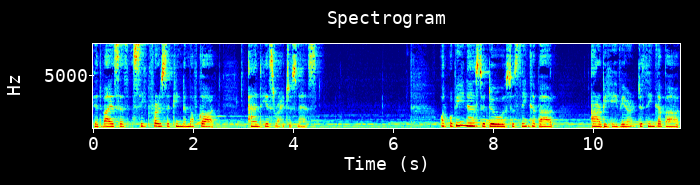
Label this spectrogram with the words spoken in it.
The advice is seek first the kingdom of God and His righteousness. What we're being asked to do is to think about our behavior, to think about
